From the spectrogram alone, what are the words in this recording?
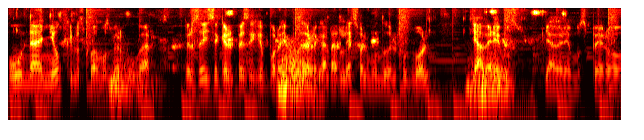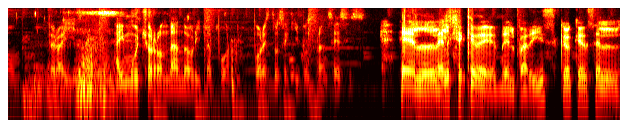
un año que los podamos ver jugar, pero se dice que el PSG por ahí puede regalarle eso al mundo del fútbol. Ya veremos, ya veremos, pero, pero hay, hay mucho rondando ahorita por, por estos equipos franceses. El, el jeque de, del París creo que es el,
